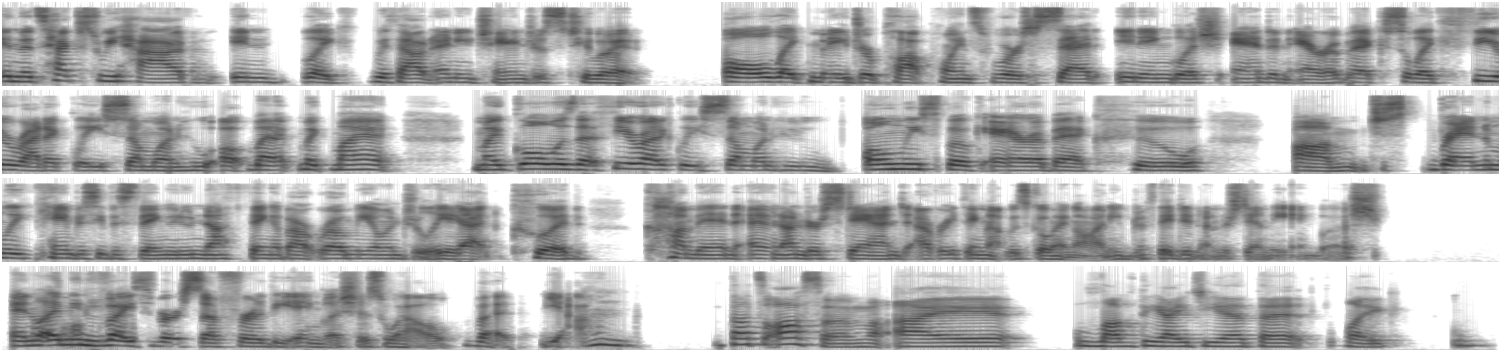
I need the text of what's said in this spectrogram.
in the text we had in like without any changes to it all like major plot points were said in English and in Arabic. So like theoretically, someone who uh, my like my my goal was that theoretically someone who only spoke Arabic, who um, just randomly came to see this thing, who knew nothing about Romeo and Juliet, could come in and understand everything that was going on, even if they didn't understand the English. And That's I mean, awesome. vice versa for the English as well. But yeah. That's awesome. I love the idea that like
